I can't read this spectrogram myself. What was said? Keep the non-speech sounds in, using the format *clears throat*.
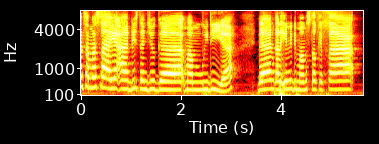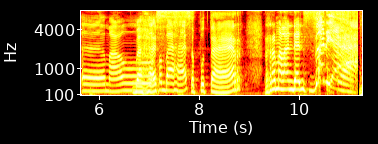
barengan sama saya Adis dan juga Mam Widya. Dan kali ini di Mamstock kita eh, mau bahas membahas seputar ramalan dan zodiak.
